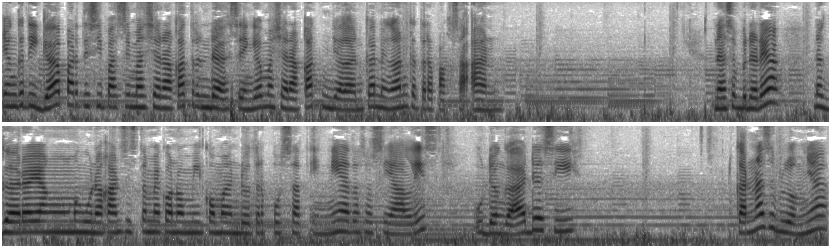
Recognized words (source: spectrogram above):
Yang ketiga, partisipasi masyarakat rendah sehingga masyarakat menjalankan dengan keterpaksaan. Nah, sebenarnya negara yang menggunakan sistem ekonomi komando terpusat ini atau sosialis udah nggak ada sih. Karena sebelumnya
